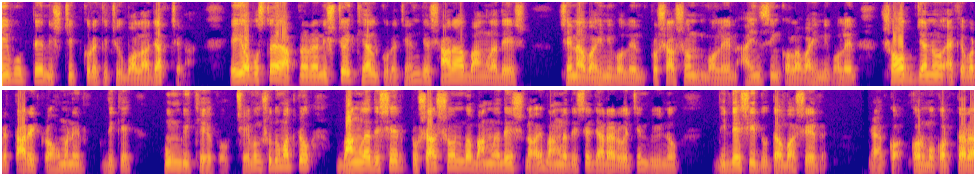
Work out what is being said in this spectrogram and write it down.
এই মুহূর্তে নিশ্চিত করে কিছু বলা যাচ্ছে না। এই অবস্থায় আপনারা নিশ্চয়ই খেয়াল করেছেন যে সারা বাংলাদেশ সেনাবাহিনী বলেন, প্রশাসন বলেন আইন শৃঙ্খলা বাহিনী বলেন, সব যেন একেবারে তারেক রহমানের দিকে হুমড়ি খেয়ে পড়ছে। এবং শুধুমাত্র বাংলাদেশের প্রশাসন বা বাংলাদেশ নয়, বাংলাদেশে যারা রয়েছেন, বিভিন্ন বিদেশি দূতাবাসের কর্মকর্তারা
